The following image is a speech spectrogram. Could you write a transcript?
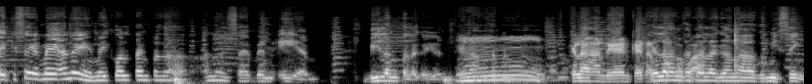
Eh, kasi may ano eh, may call time pa na ano, 7 a.m. Bilang talaga yun. Kailangan ka Mm, talagang, ano, kailangan din, kahit kailangan antok ka pa. talagang uh, gumising.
